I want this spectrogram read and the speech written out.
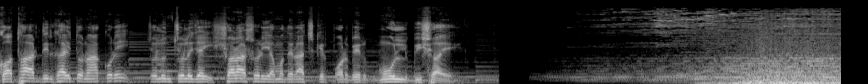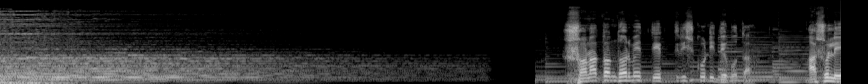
কথা আর দীর্ঘায়িত না করে চলুন চলে যাই সরাসরি আমাদের আজকের পর্বের মূল বিষয়ে। সনাতন ধর্মে তেত্রিশ কোটি দেবতা। আসলে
